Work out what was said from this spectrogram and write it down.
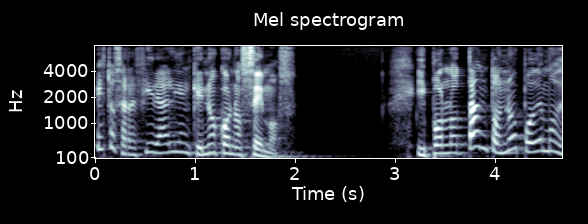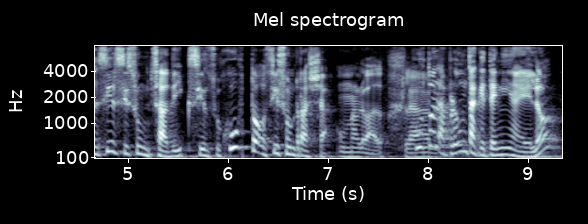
Esto se refiere a alguien que no conocemos. Y por lo tanto no podemos decir si es un tzadik, si es un justo o si es un rasha, un malvado. Justo la pregunta que tenía Elo,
